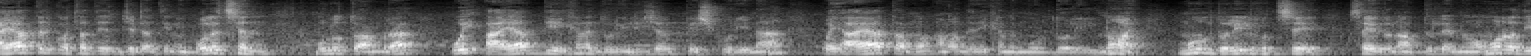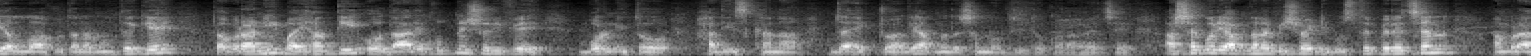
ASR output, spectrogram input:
আয়াতের কথা যেটা তিনি বলেছেন, মূলত আমরা ওই আয়াত দিয়ে এখানে দলিল হিসেবে পেশ করি না। ওই আয়াত আমাদের এখানে মূল দলিল নয়। মূল দলিল হচ্ছে সৈয়দুল আবদুল্লাহ ওমর রাদি আল্লাহ তালানু থেকে তবরানি, বাইহাকি ও দারে কুতনি শরীফে বর্ণিত হাদিস খানা যা একটু আগে আপনাদের সামনে উদ্ধৃত করা হয়েছে। আশা করি আপনারা বিষয়টি বুঝতে পেরেছেন। আমরা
